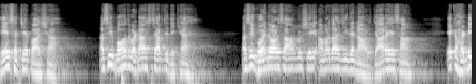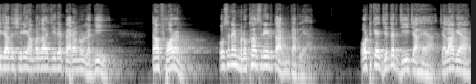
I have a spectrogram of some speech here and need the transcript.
हे ਸੱਚੇ ਪਾਤਸ਼ਾਹ, ਅਸੀਂ ਬਹੁਤ ਵੱਡਾ ਅਚਰਜ ਦੇਖਿਆ ਹੈ। ਅਸੀਂ ਗੋਇੰਦਵਾਲ ਸਾਹਿਬ ਨੂੰ ਸ਼੍ਰੀ ਅਮਰਦਾਸ ਜੀ ਦੇ ਨਾਲ ਜਾ ਰਹੇ ਸਾਂ। ਇੱਕ ਹੱਡੀ ਜਦ ਸ਼੍ਰੀ ਅਮਰਦਾਸ ਜੀ ਦੇ ਪੈਰਾਂ ਨੂੰ ਲੱਗੀ, ਤਾਂ ਫੌਰਨ ਉਸ ਨੇ ਮਨੁੱਖਾ ਸਰੀਰ ਧਾਰਨ ਕਰ ਲਿਆ। ਉੱਠ ਕੇ ਜਿੱਧਰ ਜੀ ਚਾਹਿਆ, ਚਲਾ ਗਿਆ।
